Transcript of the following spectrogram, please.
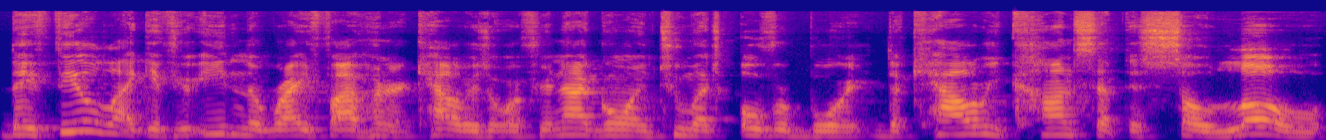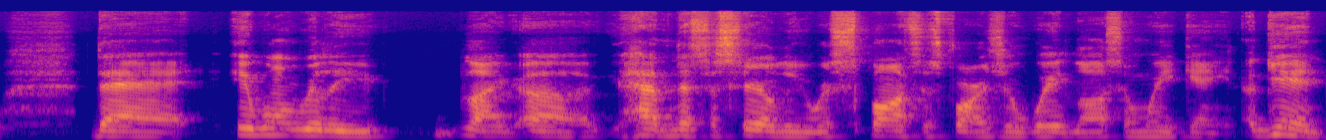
they feel like if you're eating the right 500 calories or if you're not going too much overboard, the calorie concept is so low that it won't really like uh, have necessarily a response as far as your weight loss and weight gain. Again,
